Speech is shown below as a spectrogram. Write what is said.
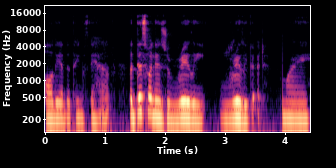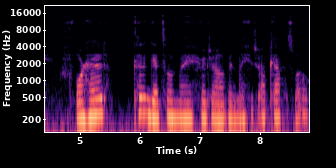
all the other things they have. But this one is really really good. My forehead kind of gets on my hijab and my hijab cap as well.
